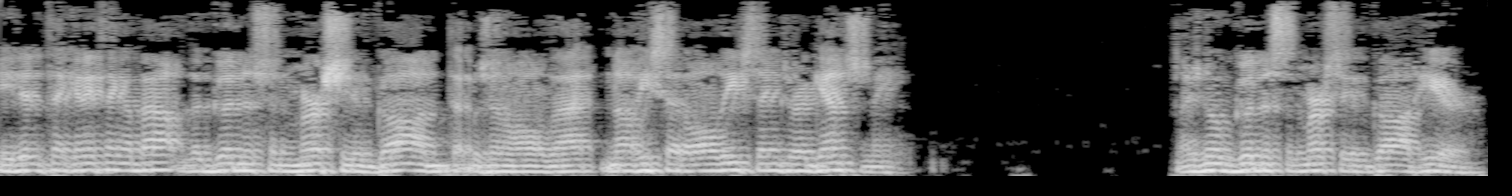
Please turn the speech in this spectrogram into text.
He didn't think anything about the goodness and mercy of God that was in all that. No, he said, All these things are against me. There's no goodness and mercy of God here.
